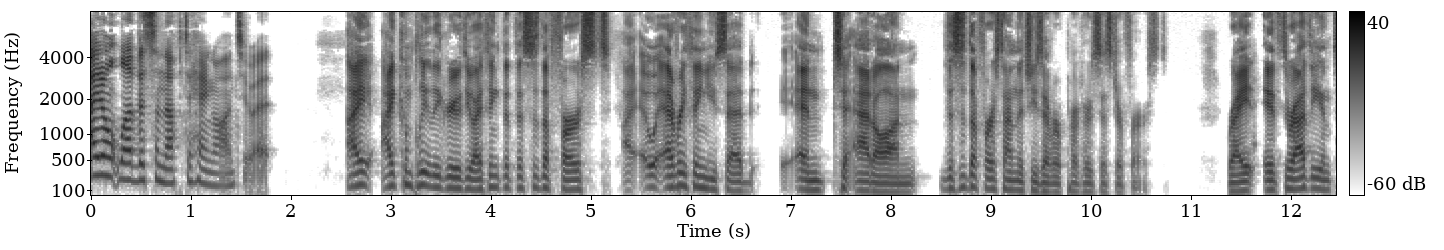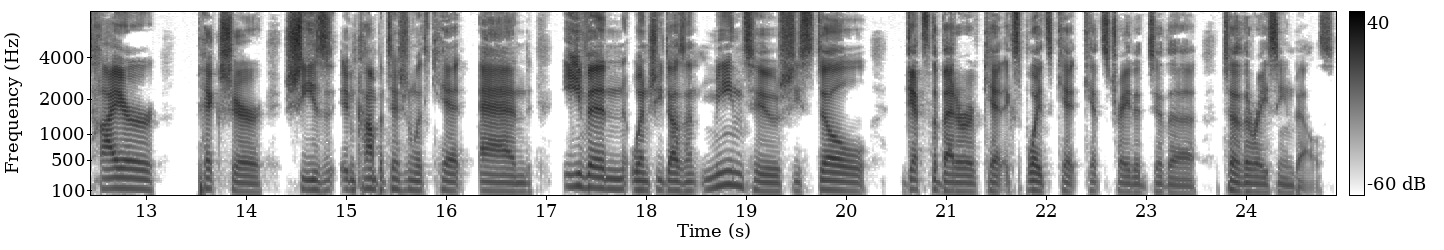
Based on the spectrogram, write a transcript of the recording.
I don't love this enough to hang on to it. I I completely agree with you. I think that this is the first I, everything you said, and to add on, this is the first time that she's ever put her sister first, right? If throughout the entire picture, she's in competition with Kit, and even when she doesn't mean to, she still gets the better of Kit, exploits Kit. Kit's traded to the to the Racine Belles,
